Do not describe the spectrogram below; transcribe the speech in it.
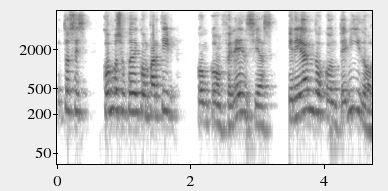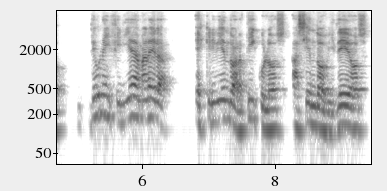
Entonces, ¿cómo se puede compartir? con conferencias, creando contenido de una infinidad de maneras, escribiendo artículos, haciendo videos,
